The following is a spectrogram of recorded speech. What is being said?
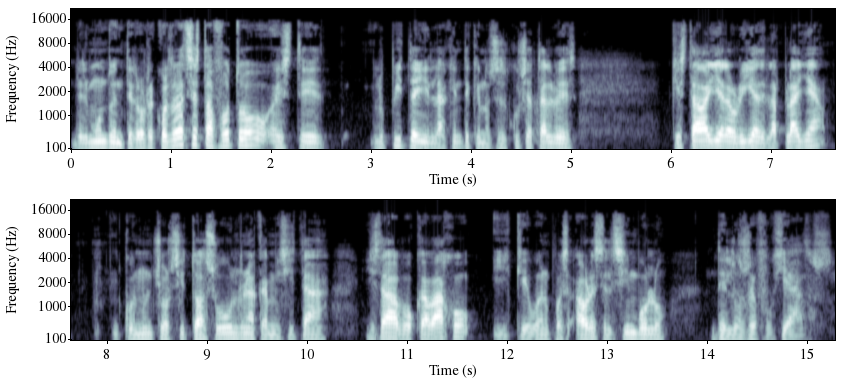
del mundo entero. Recordarás esta foto, este Lupita y la gente que nos escucha tal vez que estaba allí a la orilla de la playa con un chorcito azul, una camisita y estaba boca abajo y que bueno, pues ahora es el símbolo de los refugiados.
